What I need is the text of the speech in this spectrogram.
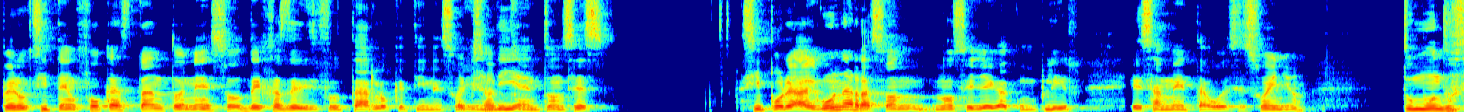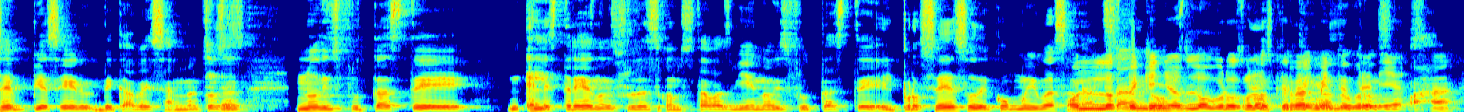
pero si te enfocas tanto en eso, dejas de disfrutar lo que tienes hoy en día. Entonces, si por alguna razón no se llega a cumplir esa meta o ese sueño, tu mundo se empieza a ir de cabeza, ¿no? Entonces, no disfrutaste el estrés, no disfrutaste cuando estabas bien, no disfrutaste el proceso de cómo ibas avanzando. O los pequeños logros, los que realmente tenías. Ajá.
